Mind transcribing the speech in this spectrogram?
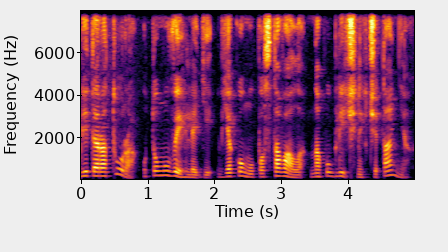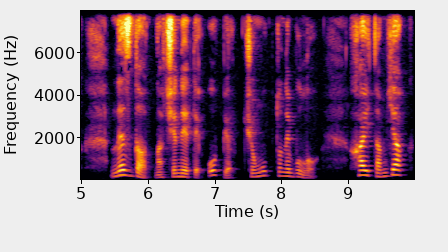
Література у тому вигляді, в якому поставала на публічних читаннях, не здатна чинити опір чому б то не було. Хай там як,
